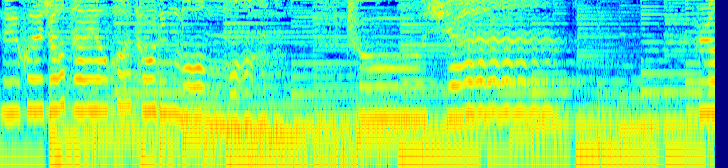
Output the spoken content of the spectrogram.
你会照在烟花头顶落寞出现，然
